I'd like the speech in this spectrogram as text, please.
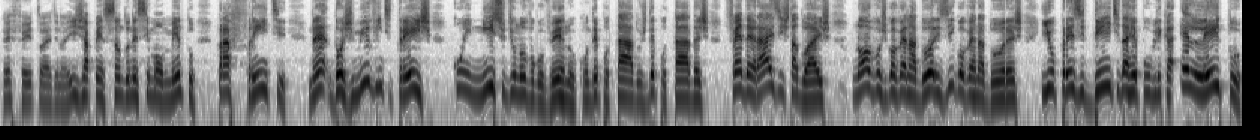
Perfeito, Edna. E já pensando nesse momento para frente, né? 2023 com o início de um novo governo, com deputados, deputadas, federais e estaduais, novos governadores e governadoras e o presidente da República eleito,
